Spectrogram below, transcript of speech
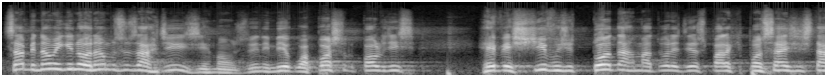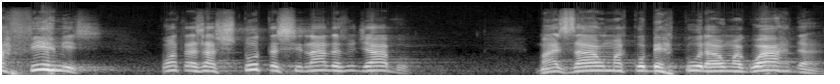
Sabe, não ignoramos os ardis, irmãos, do inimigo. O apóstolo Paulo diz: revestivos de toda a armadura de Deus, para que possais estar firmes contra as astutas ciladas do diabo. Mas há uma cobertura, há uma guarda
